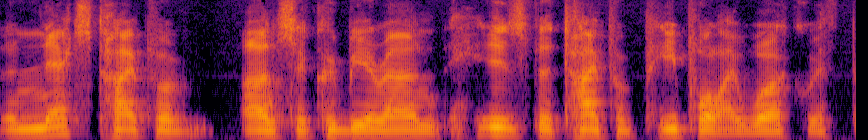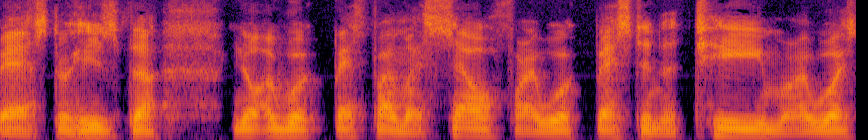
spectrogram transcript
The next type of answer could be around here's the type of people I work with best, or here's the, you know, I work best by myself, or I work best in a team, or I work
